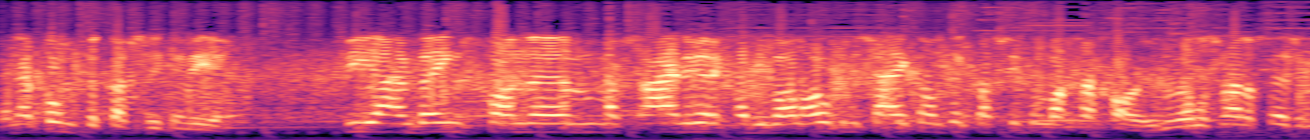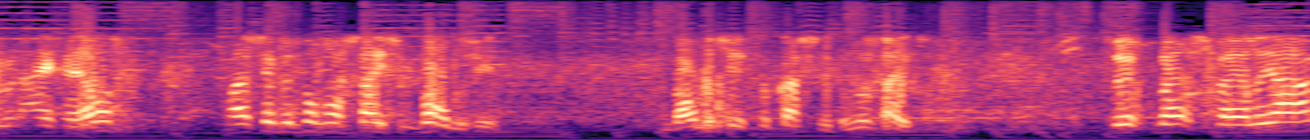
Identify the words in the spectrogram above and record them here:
En dan komt de Kastikum weer. Via een been van eh, Max Aardenwerk gaat die bal over de zijkant en Kastikum mag gaan gooien. Weliswaar nog steeds op hun eigen helft, maar ze hebben toch nog steeds balbezit. Balbezit voor Kastikum, steeds terug bij spelen. Ja,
